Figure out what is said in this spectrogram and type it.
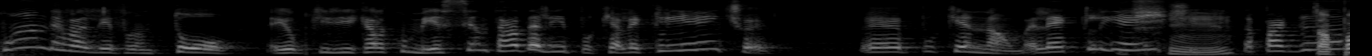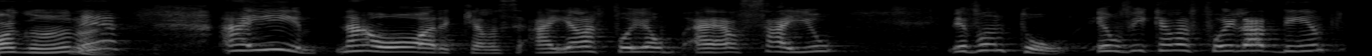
Quando ela levantou, eu queria que ela comesse sentada ali, porque ela é cliente, ué. É, por que não? Ela é cliente, Sim, tá pagando. Tá pagando, né? é. Aí, na hora que ela. Aí ela foi, ela saiu, levantou. Eu vi que ela foi lá dentro,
